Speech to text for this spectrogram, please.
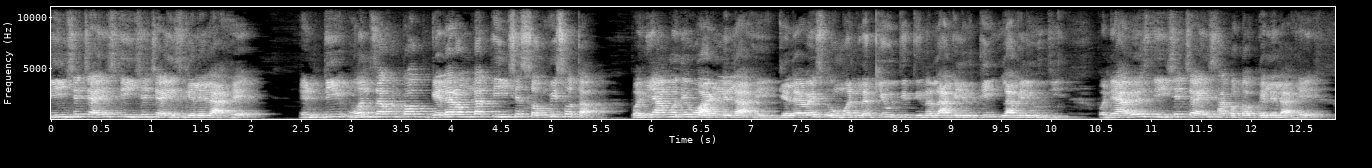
तीनशे चाळीस तीनशे चाळीस गेलेला आहे. एन टी वनचा कट ऑफ गेल्या राऊंडला तीनशे सव्वीस होता. पण यामध्ये वाढलेला आहे. गेल्या वेळेस उमन लकी होती तिनं लागली होती लागली होती. पण यावेळेस तीनशे चाळीस हा कट ऑफ गेलेला आहे.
